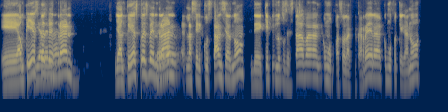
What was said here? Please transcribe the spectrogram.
eh, aunque ya después vendrán, y aunque ya después vendrán las circunstancias, ¿no? De qué pilotos estaban, cómo pasó la carrera, cómo fue que ganó,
